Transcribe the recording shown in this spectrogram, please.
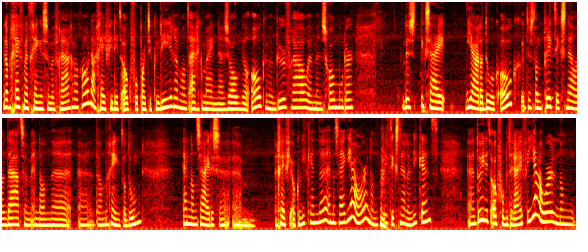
En op een gegeven moment gingen ze me vragen, oh nou geef je dit ook voor particulieren? Want eigenlijk mijn zoon wil ook, en mijn buurvrouw en mijn schoonmoeder. Dus ik zei, ja, dat doe ik ook. Dus dan prikte ik snel een datum en dan, uh, uh, dan ging ik dat doen. En dan zeiden ze, um, geef je ook weekenden? En dan zei ik, ja hoor. En dan hm. prikte ik snel een weekend. Uh, doe je dit ook voor bedrijven? Ja hoor. En dan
